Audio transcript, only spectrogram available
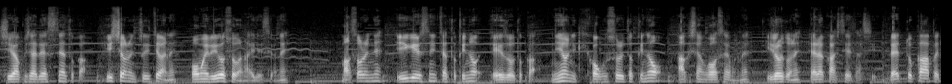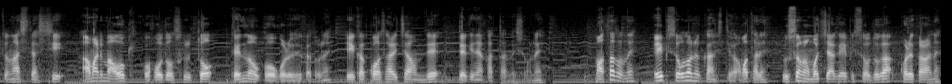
主役者ですねとか、衣装についてはね、褒める要素がないですよね。まあそれにね、イギリスに行った時の映像とか、日本に帰国する時のアクション合成もね、いろいろとね、やらかしていたし、レッドカーペットなしだし、あまりまあ大きく報道すると、天皇皇后両陛下とね、いい格好されちゃうんで、できなかったんでしょうね。まあ、ただね、エピソードに関してはまたね、嘘の持ち上げエピソードがこれからね、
